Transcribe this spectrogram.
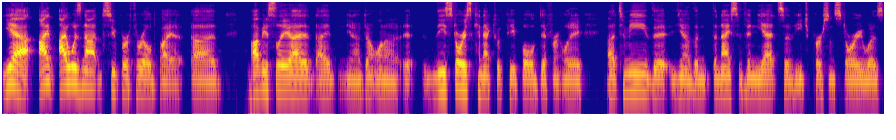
yeah, I I was not super thrilled by it. Uh, obviously, I I you know don't want to. These stories connect with people differently. Uh, to me, the you know the the nice vignettes of each person's story was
